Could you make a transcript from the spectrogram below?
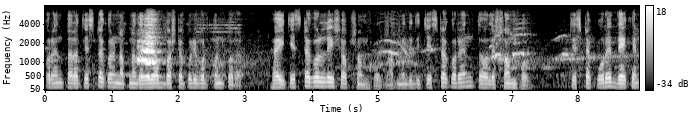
করেন, তারা চেষ্টা করেন আপনাদের এই অভ্যাসটা পরিবর্তন করার। ভাই, চেষ্টা করলেই সব সম্ভব। আপনি যদি চেষ্টা করেন, তাহলে সম্ভব। চেষ্টা করে দেখেন।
